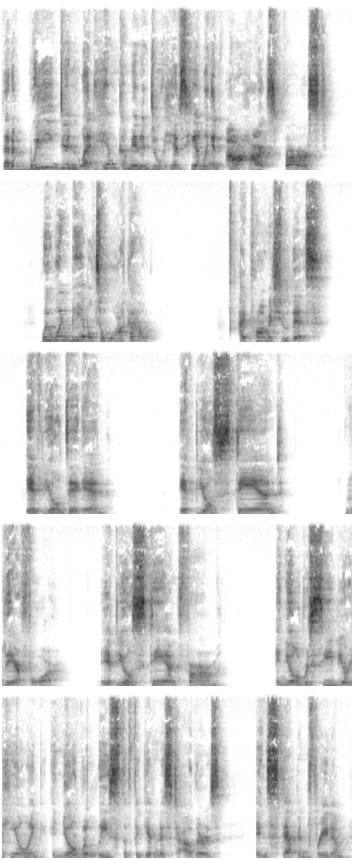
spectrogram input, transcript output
that if we didn't let Him come in and do His healing in our hearts first, we wouldn't be able to walk out. I promise you this if you'll dig in if you'll stand, therefore, if you'll stand firm and you'll receive your healing and you'll release the forgiveness to others and step in freedom,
